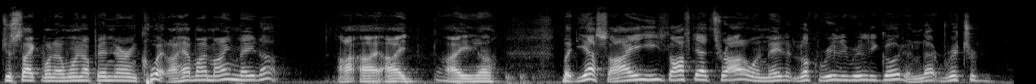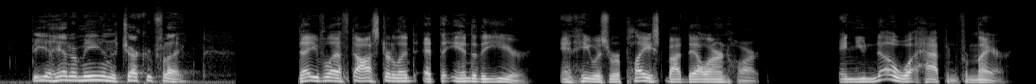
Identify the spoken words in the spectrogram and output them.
just like when I went up in there and quit, I had my mind made up. I I I, I uh, but yes, I eased off that throttle and made it look really really good, and let Richard be ahead of me in the checkered flag. Dave left Osterlund at the end of the year, and he was replaced by Dale Earnhardt and you know what happened from there.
